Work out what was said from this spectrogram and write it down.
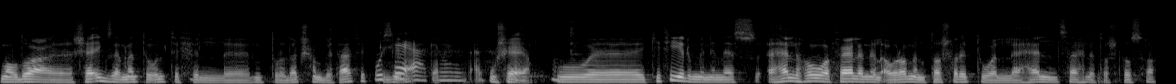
موضوع شائك زي ما أنت قلت في الانترودكشن بتاعتك وشائع كمان للأسف وشائع. وكتير من الناس هل هو فعلا الاورام انتشرت ولا هل سهل تشخيصها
